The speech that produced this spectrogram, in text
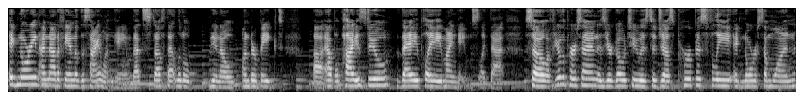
Ignoring, I'm not a fan of the silent game. That stuff that little, you know, underbaked uh, apple pies do. They play mind games like that. So if you're the person, is your go to is to just purposefully ignore someone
